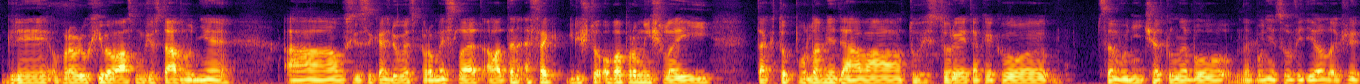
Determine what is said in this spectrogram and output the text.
kdy opravdu chyba vás může stát hodně a musíte si každou věc promyslet, ale ten efekt, když to oba promýšlejí, tak to podle mě dává tu historii tak jako jsem o ní četl nebo, nebo něco viděl, takže,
